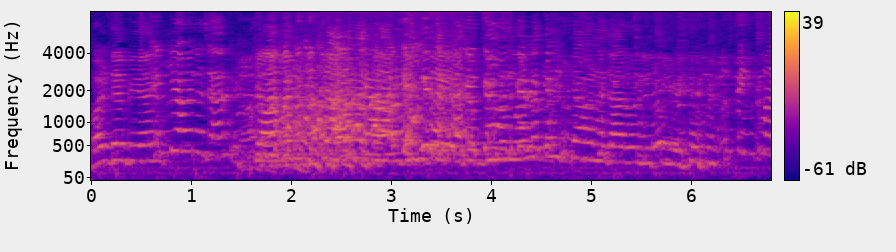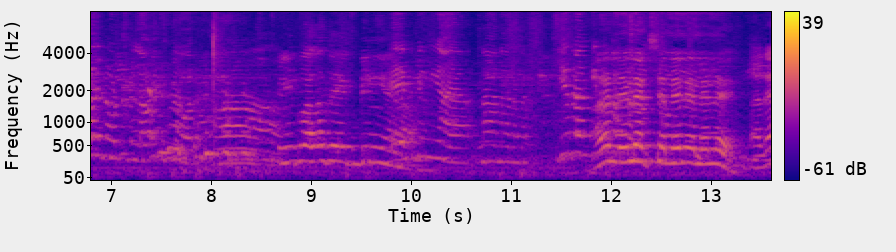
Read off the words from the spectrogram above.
बर्थडे भी है इक्यावन हज़ार इक्यावन हज़ार तो होने चाहिए वाले नोट में लाओ इसमें और। पिंक वाला तो एक भी नहीं एक भी नहीं आया। ना ना ना ये रंग अरे ले ले अक्षय ले ले ले ले। अरे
